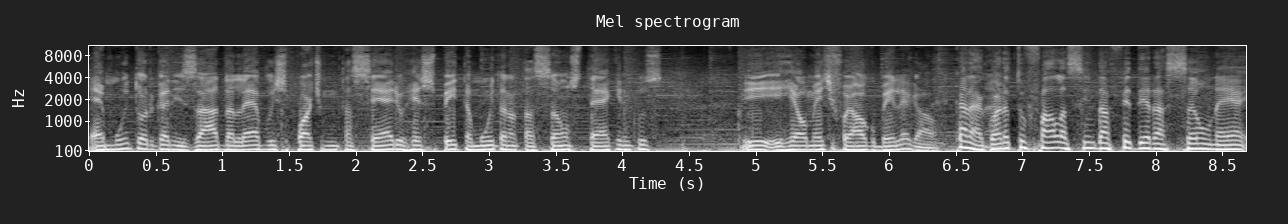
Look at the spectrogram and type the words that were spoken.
é muito organizada, leva o esporte muito a sério, respeita muito a natação, os técnicos e, e realmente foi algo bem legal. Cara, agora tu fala assim da federação, né?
